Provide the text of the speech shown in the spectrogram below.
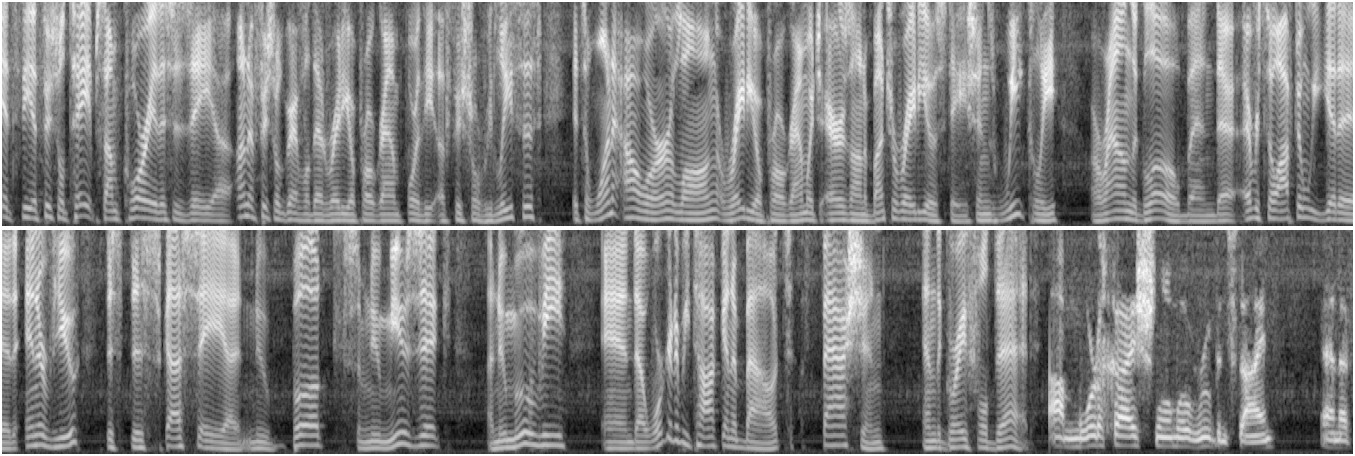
It's the official tapes. I'm Corey. This is a uh, unofficial Grateful Dead radio program for the official releases. It's a one hour long radio program which airs on a bunch of radio stations weekly around the globe. And uh, every so often we get an interview to discuss a, a, new book, some new music, a new movie, and uh, we're going to be talking about fashion and the Grateful Dead. I'm Mordechai Shlomo Rubinstein, and I've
